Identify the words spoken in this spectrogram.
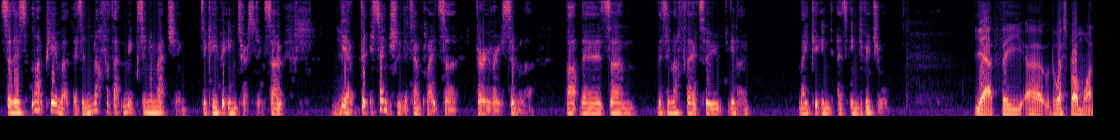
So there's like Puma, there's enough of that mixing and matching to keep it interesting. So yeah, yeah the, essentially the templates are very very similar, but there's um, there's enough there to you know make it in, as individual. Yeah, the uh, the West Brom one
